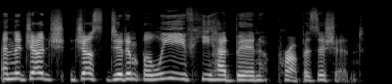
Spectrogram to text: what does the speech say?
And the judge just didn't believe he had been propositioned.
